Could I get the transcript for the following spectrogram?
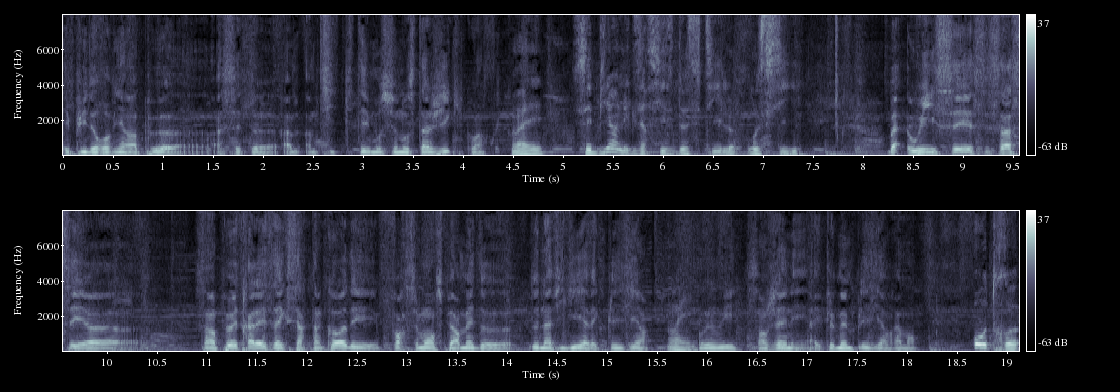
et puis de revenir un peu euh, à cette euh, un, petit, émotion nostalgique quoi. Ouais, c'est bien l'exercice de style aussi. Bah oui, c'est ça, c'est euh, c'est un peu être à l'aise avec certains codes et forcément on se permet de, de naviguer avec plaisir. Oui. oui, oui, sans gêne et avec le même plaisir vraiment. Autre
